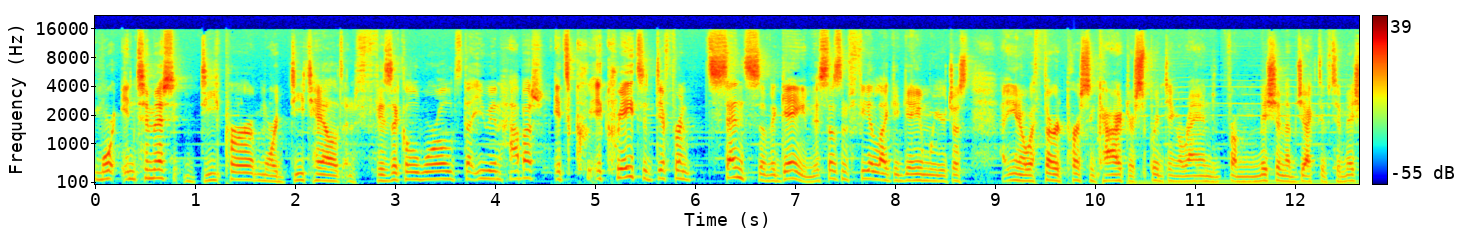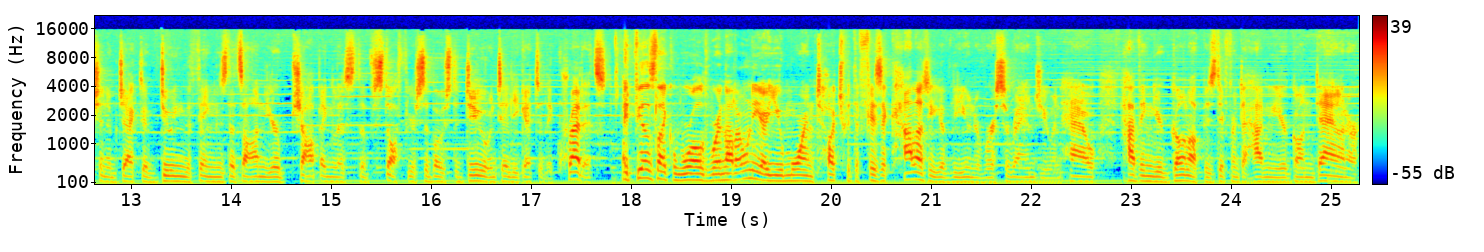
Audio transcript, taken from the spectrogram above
more intimate, deeper, more detailed and physical worlds that you inhabit, it's, it creates a different sense of a game. This doesn't feel like a game where you're just, uh, you know, a third person character sprinting around from mission objective to mission objective, doing the things that's on your shopping list of stuff you're supposed to do until you get to the credits. It feels like a world where not only are you more in touch with the physicality of the universe around you and how having your gun up is different to having your gun down or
